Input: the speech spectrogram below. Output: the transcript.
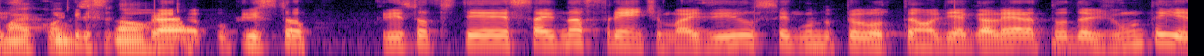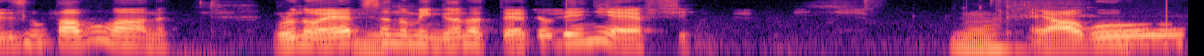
Mas para o Christoph, Christoph ter saído na frente, mas e o segundo pelotão ali, a galera toda junta e eles não estavam lá, né? Bruno Epp, se eu não me engano, até deu DNF. É, é algo.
